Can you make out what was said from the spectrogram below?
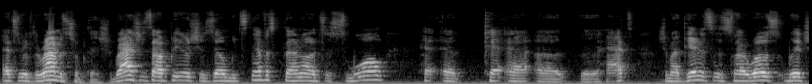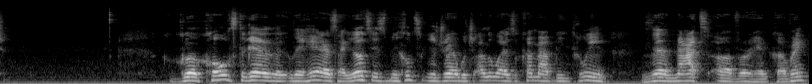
That's if the Ram is interpretation. Rashi's out here, Shazel Mitznefes Ktana, it's a small uh, uh, uh, hat. Shemageres is Haros, which holds together the, the hairs, Hayotsis which otherwise will come out between the knots of her head covering.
